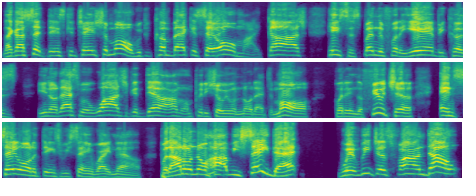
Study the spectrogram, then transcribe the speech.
like I said, things can change tomorrow. We could come back and say, oh my gosh, he's suspended for the year because, you know, that's what Roger Goodell, I'm, I'm pretty sure we won't know that tomorrow, but in the future, and say all the things we're saying right now. But I don't know how we say that when we just find out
